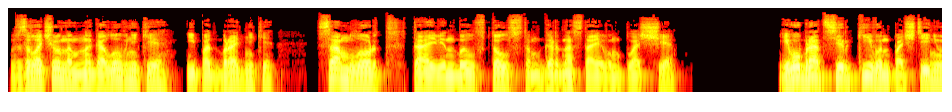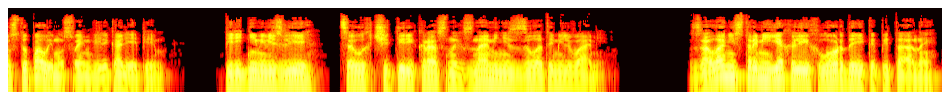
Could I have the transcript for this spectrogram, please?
в золоченом наголовнике и подбраднике. Сам лорд Тайвин был в толстом горностаевом плаще. Его брат Сир Киван почти не уступал ему своим великолепием. Перед ними везли целых четыре красных знамени с золотыми львами. За ланнистерами ехали их лорды и капитаны.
